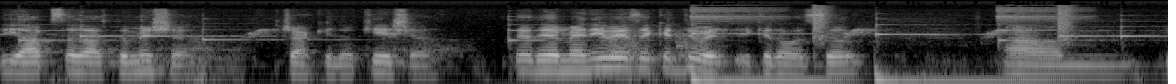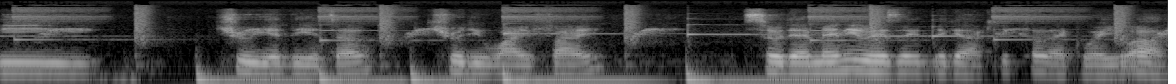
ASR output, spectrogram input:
the app still has permission to track your location. So, there are many ways they could do it. It could also um, be through your data, through the Wi-Fi, so there are many ways that they can actually collect where you are.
